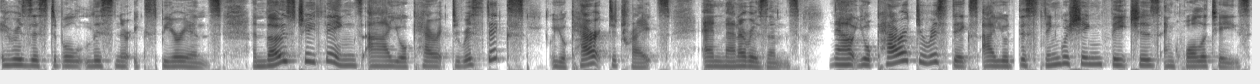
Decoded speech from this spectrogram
irresistible listener experience. And those two things are your characteristics, or your character traits, and mannerisms. Now, your characteristics are your distinguishing features and qualities.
